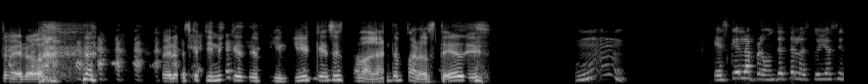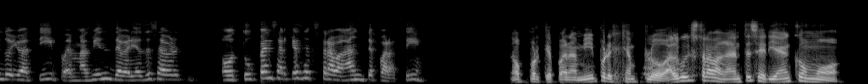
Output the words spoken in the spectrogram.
pero, pero es que tiene que definir qué es extravagante para ustedes. Mm. Es que la pregunta te la estoy haciendo yo a ti, pues más bien deberías de saber, o tú pensar que es extravagante para ti. No, porque para mí, por ejemplo, algo extravagante serían como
